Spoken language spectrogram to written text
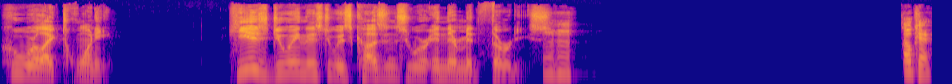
who were like 20. He is doing this to his cousins who are in their mid 30s. Mm-hmm. Okay.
